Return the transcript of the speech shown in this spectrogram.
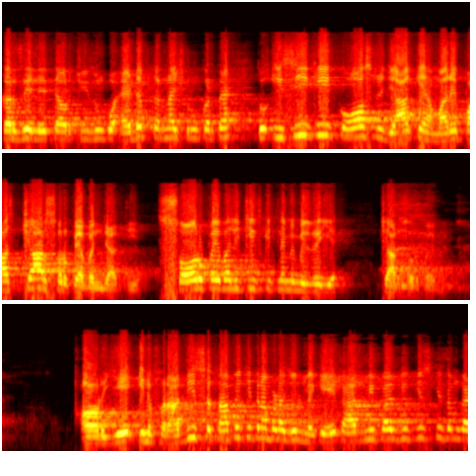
قرضے لیتا ہے اور چیزوں کو ایڈپ کرنا شروع کرتا ہے، تو اسی کی کاسٹ جا کے ہمارے پاس چار سو روپیہ بن جاتی ہے۔ سو روپے والی چیز کتنے میں مل رہی ہے؟ چار سو روپے میں۔ اور یہ انفرادی سطح پہ کتنا بڑا ظلم ہے کہ ایک آدمی پر جو کس قسم کا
